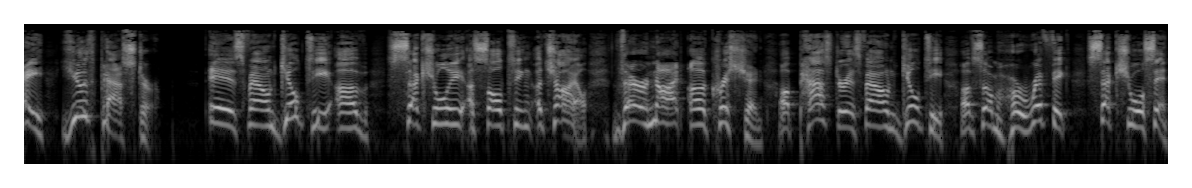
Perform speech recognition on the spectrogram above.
A youth pastor is found guilty of sexually assaulting a child. They're not a Christian. A pastor is found guilty of some horrific sexual sin.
